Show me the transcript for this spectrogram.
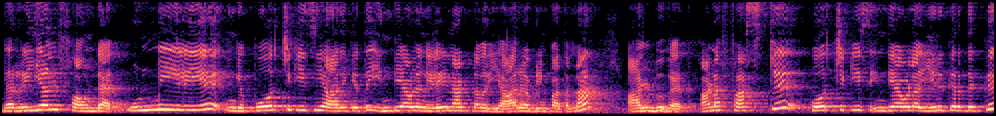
த ரியல் ஃபவுண்டர் உண்மையிலேயே இங்கே போர்ச்சுகீசிய ஆதிக்கத்தை இந்தியாவில் நிலைநாட்டினவர் யாரு அப்படின்னு பார்த்தோம்னா அல்புகர் ஆனால் ஃபர்ஸ்ட் போர்ச்சுகீஸ் இந்தியாவில் இருக்கிறதுக்கு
